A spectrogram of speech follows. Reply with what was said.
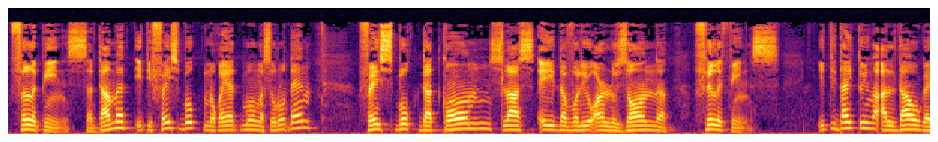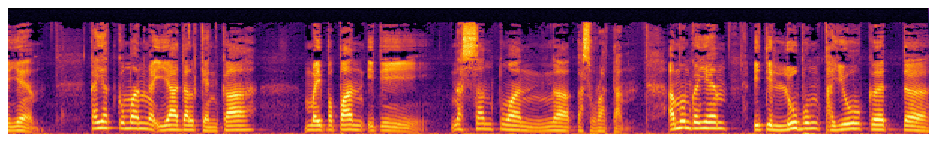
Philippines. Sa damat iti Facebook no kayat mo nga suruten facebook.com slash awr Luzon, Philippines. Iti daytoy nga aldaw gayem. Kayat kuman nga iyadal ken ka, may papan iti nasantuan nga kasuratan. Amom gayem, iti lubong tayo ket uh,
